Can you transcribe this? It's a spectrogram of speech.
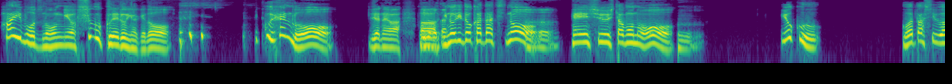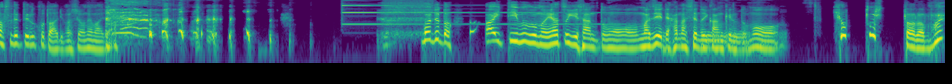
ハイボーズの音源はすぐくれるんやけど、副変動を、じゃないわ、あ祈り祈りと形うのん編集したものを。よく、私忘れてることありますよね、まえちゃん。これちょっと、IT 部分のやつぎさんとも交えて話してんといかんけれども、ひょっとしたら、まえ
